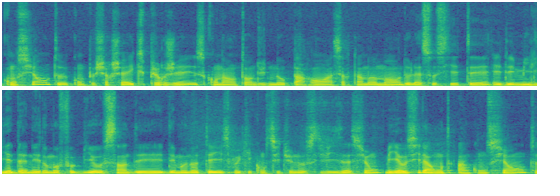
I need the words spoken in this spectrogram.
consciente qu'on peut chercher à expurger, ce qu'on a entendu de nos parents à certains moments, de la société et des milliers d'années d'homophobie au sein des, des monothéismes qui constituent nos civilisations. Mais il y a aussi la honte inconsciente,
